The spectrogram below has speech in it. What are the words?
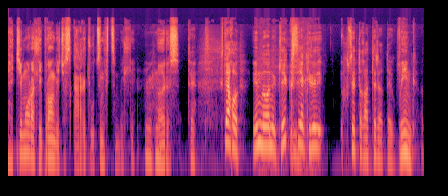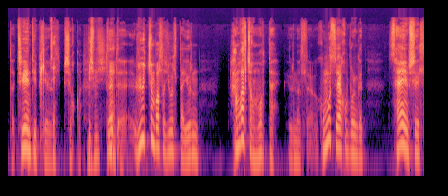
Hachimura LeBron гэж бас гаргаж үзнэ гэсэн байлээ. Ойроос. Тий. Гэтэ яг энэ нөгөө нэг Lakers яг хэрэг хүсэж байгаа тэр одоо wing одоо trendy player биш байхгүй. Тэгээд Ryu ч бол юу л да ер нь хамгаалж байгаа муутай. Ер нь бол хүмүүс яг бүр ингээд сайн юм шиг л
